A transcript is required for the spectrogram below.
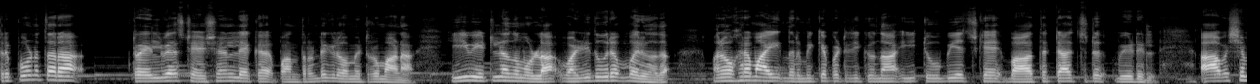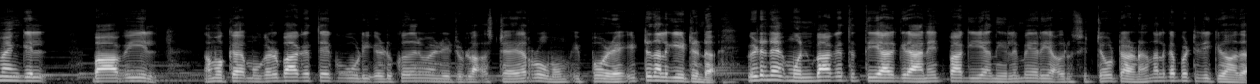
തൃപ്പൂണിത്തറ റെയിൽവേ സ്റ്റേഷനിലേക്ക് പന്ത്രണ്ട് കിലോമീറ്ററുമാണ് ഈ വീട്ടിൽ നിന്നുമുള്ള വഴിദൂരം വരുന്നത്. മനോഹരമായി നിർമ്മിക്കപ്പെട്ടിരിക്കുന്ന ഈ two B H K bath attached വീടിൽ ആവശ്യമെങ്കിൽ ഭാവിയിൽ നമുക്ക് മുകൾ ഭാഗത്തേക്ക് കൂടി എടുക്കുന്നതിന് വേണ്ടിയിട്ടുള്ള സ്റ്റെയർ റൂമും ഇപ്പോഴേ ഇട്ട് നൽകിയിട്ടുണ്ട്. വീടിന് മുൻഭാഗത്തെത്തിയാൽ ഗ്രാനൈറ്റ് പാകിയ നീലമേറിയ ഒരു സിറ്റ് ഔട്ടാണ് നൽകപ്പെട്ടിരിക്കുന്നത്.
